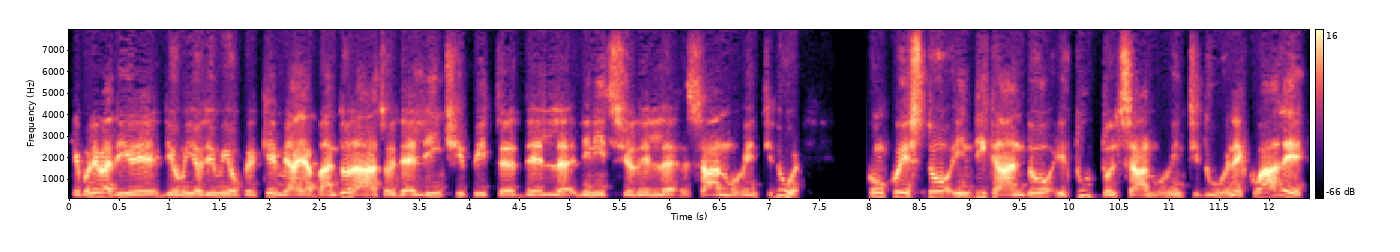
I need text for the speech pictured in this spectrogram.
che voleva dire Dio mio, Dio mio, perché mi hai abbandonato ed è l'incipit dell'inizio del Salmo 22. Con questo indicando il, tutto il Salmo 22, nel quale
